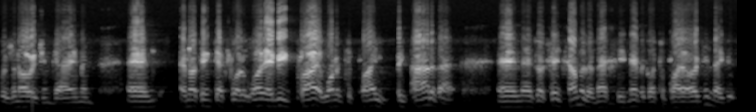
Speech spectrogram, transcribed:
was an Origin game, and and and I think that's what it was. Every player wanted to play, be part of that. And as I said, some of them actually never got to play Origin. They just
